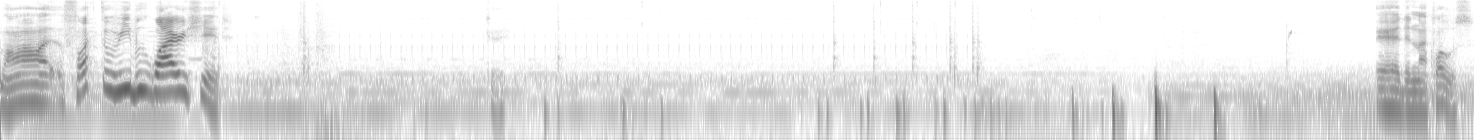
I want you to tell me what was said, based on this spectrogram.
Nah, fuck the reboot wire shit. It did not close.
